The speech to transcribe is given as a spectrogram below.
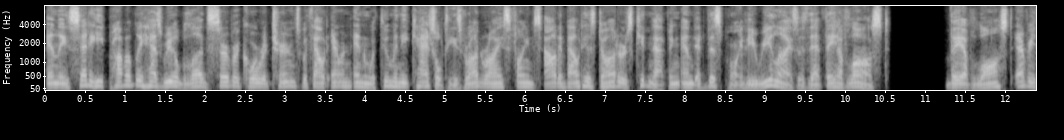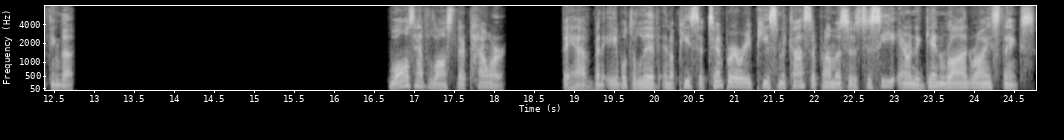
And they said he probably has real blood Survey Corps returns without Eren and with too many casualties Rod Reiss finds out about his daughter's kidnapping and at this point he realizes that they have lost. They have lost everything the walls have lost their power. They have been able to live in a peace a temporary peace Mikasa promises to see Eren again Rod Reiss thinks.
